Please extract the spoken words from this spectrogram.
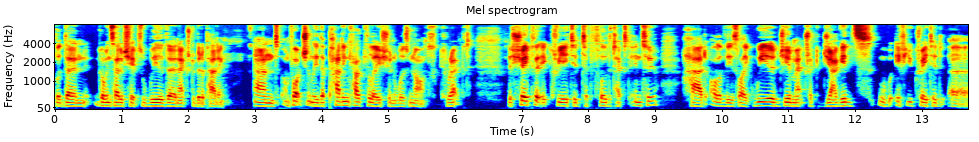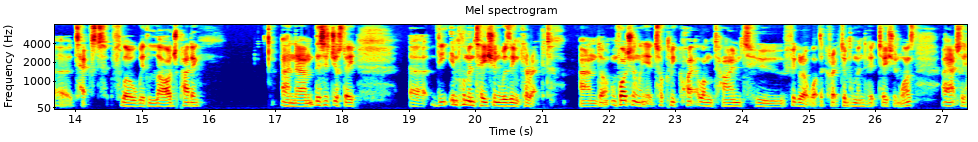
but then go inside of shapes with an extra bit of padding and unfortunately the padding calculation was not correct. The shape that it created to flow the text into had all of these like weird geometric jaggeds if you created a text flow with large padding. And um, this is just a, uh, the implementation was incorrect. And uh, unfortunately, it took me quite a long time to figure out what the correct implementation was. I actually,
